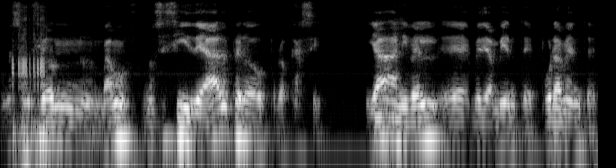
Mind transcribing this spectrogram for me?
una, solución, vamos, no sé si ideal, pero, pero casi, ya a nivel medio ambiente, puramente.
